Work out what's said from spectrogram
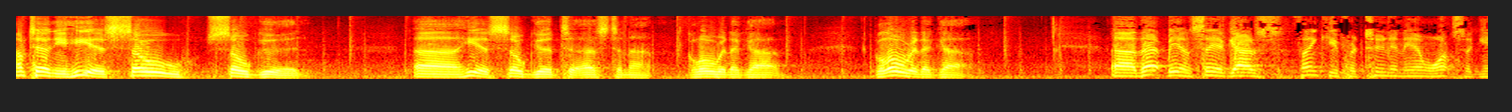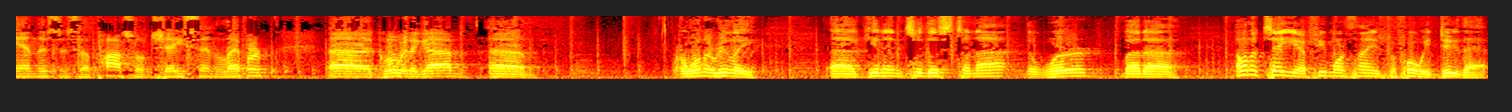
I'm telling you, he is so so good. Uh, he is so good to us tonight. Glory to God. Glory to God. Uh, that being said, guys, thank you for tuning in once again. This is Apostle Jason Lepard. Uh, glory to God. Um, I want to really uh, get into this tonight, the Word, but uh, I want to tell you a few more things before we do that.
